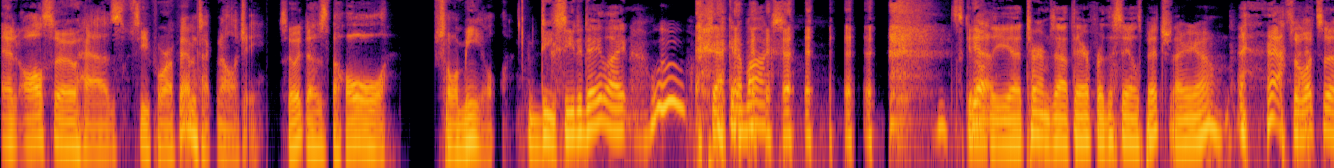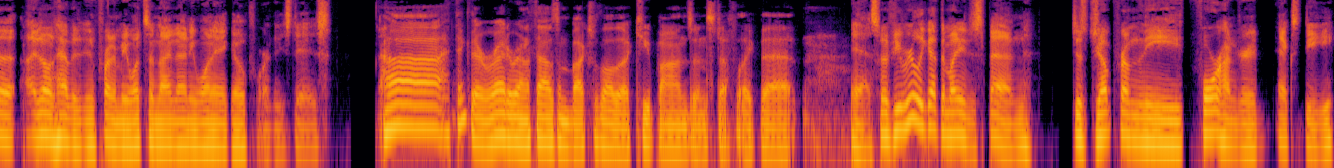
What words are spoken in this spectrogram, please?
and also has C4FM technology. So it does the whole meal. DC to daylight. Woo! Jack in a box. Let's get Yeah. all the uh, terms out there for the sales pitch. There you go. So what's a, I don't have it in front of me. What's a 991A go for these days? Uh, I think they're right around a thousand bucks with all the coupons and stuff like that. Yeah. So if you really got the money to spend, just jump from the 400 XD,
